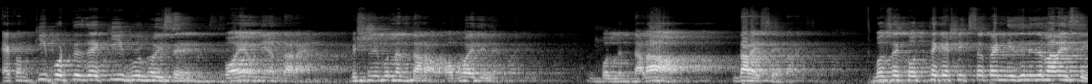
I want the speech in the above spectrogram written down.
এখন কি পড়তে যে কি ভুল হয়েছে ভয়ে উনি আর দাঁড়ায় না। বিষ্ণু বললেন, দাঁড়াও, অভয় দিলেন। বললেন, দাঁড়াও। দাঁড়াইছে। বলছে, কোত্থেকে শিখছো? কই নিজে নিজে বানাইছি।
